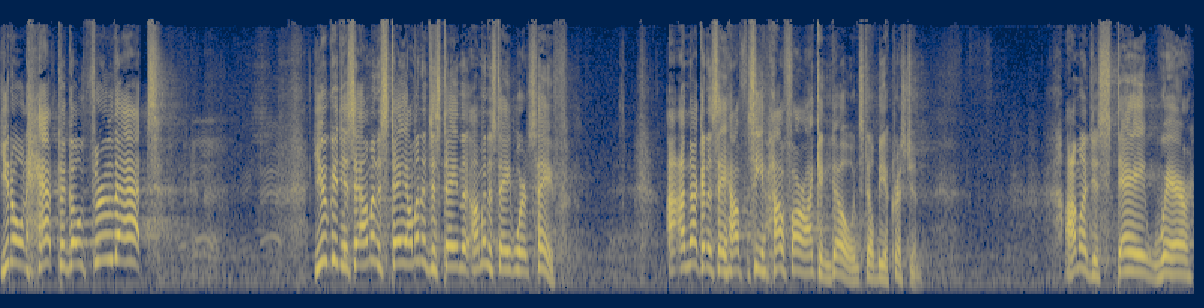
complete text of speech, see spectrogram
you don't have to go through that. You could just say, I'm going to stay, I'm going to just stay, in the, I'm going to stay where it's safe. I, I'm not going to say how, see how far I can go and still be a Christian. I'm going to just stay where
